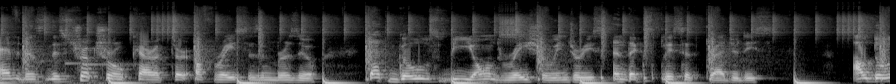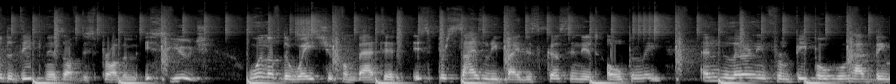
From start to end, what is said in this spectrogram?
evidence the structural character of racism in Brazil that goes beyond racial injuries and explicit prejudice. Although the deepness of this problem is huge, one of the ways to combat it is precisely by discussing it openly and learning from people who have been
